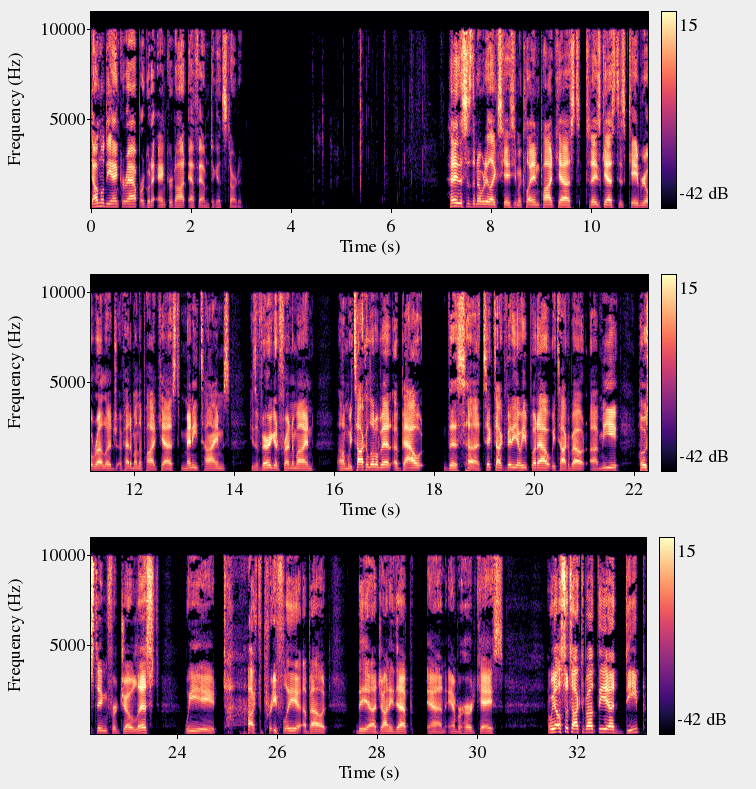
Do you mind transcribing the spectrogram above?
Download the Anchor app or go to anchor.fm to get started. Hey, this is the Nobody Likes Casey McLain podcast. Today's guest is Gabriel Rutledge. I've had him on the podcast many times. He's a very good friend of mine. Um, we talk a little bit about this uh, TikTok video he put out. We talk about uh, me hosting for Joe List. We talked briefly about the uh, Johnny Depp and Amber Heard case. And we also talked about the uh, deep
